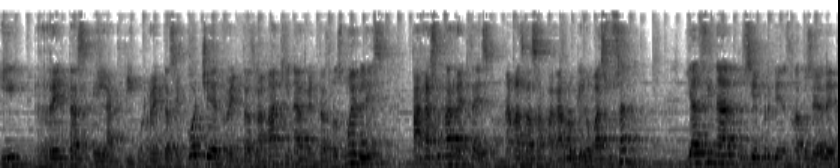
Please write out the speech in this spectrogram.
y rentas el activo. Rentas el coche, rentas la máquina, rentas los muebles, pagas una renta, es como nada más vas a pagar lo que lo vas usando. Y al final, pues siempre tienes una posibilidad de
